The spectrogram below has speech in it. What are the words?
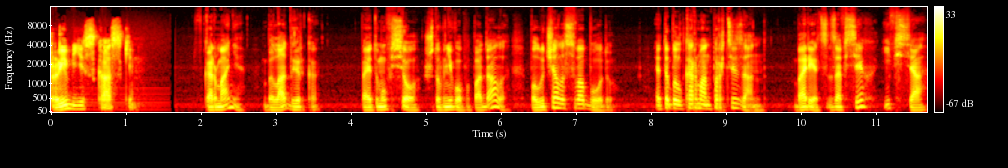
Рыбьи сказки. В кармане была дырка, поэтому все, что в него попадало, получало свободу. Это был карман-партизан, борец за всех и вся.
